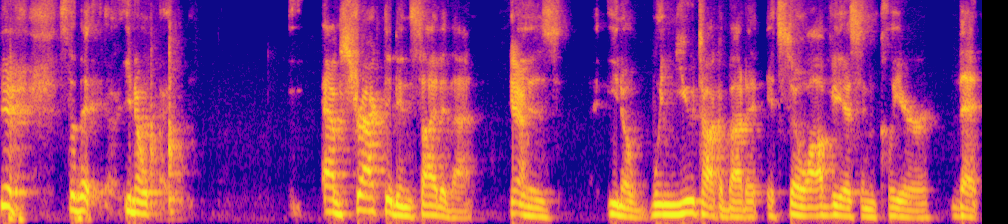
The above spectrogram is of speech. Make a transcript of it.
yeah. So that, you know, abstracted inside of that yeah. is, you know, when you talk about it, it's so obvious and clear that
